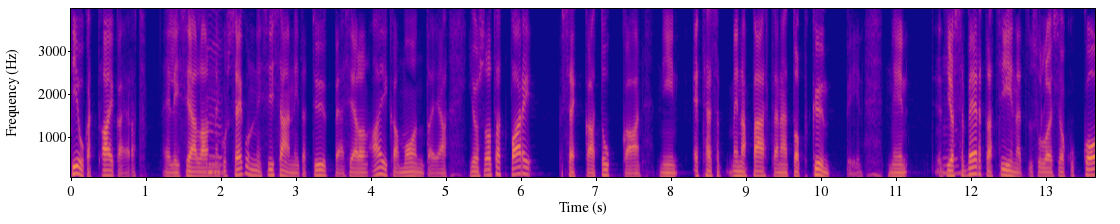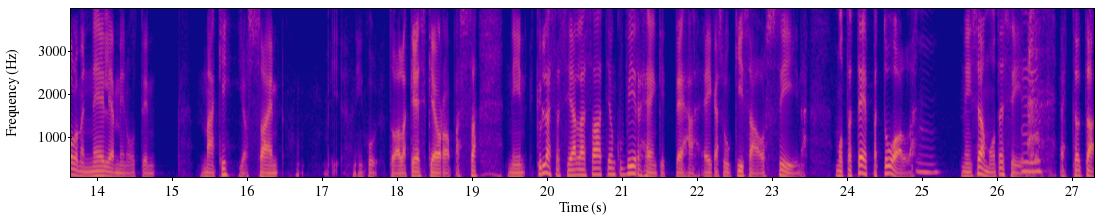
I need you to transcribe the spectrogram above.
tiukat aikaerot. Eli siellä on mm. niin kuin sekunnin sisään niitä tyyppejä, siellä on aika monta, ja jos otat pari sekkaa tukkaan, niin ethän sä mennä päästä enää top 10, niin mm. jos sä vertaat siihen, että sulla olisi joku kolmen, neljän minuutin mäki jossain niin kuin tuolla Keski-Euroopassa, niin kyllä sä siellä saat jonkun virheenkin tehdä, eikä sun kisa ole siinä. Mutta teepä tuolla, mm. niin se on muuten siinä. Mm. että tota,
